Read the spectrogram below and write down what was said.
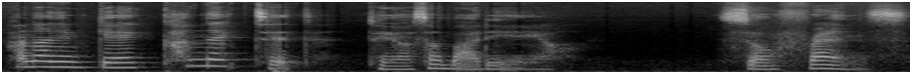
하나님께 connected 되어서 말이에요. So friends,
